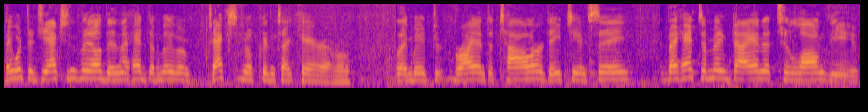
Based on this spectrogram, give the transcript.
They went to Jacksonville, then they had to move them. Jacksonville couldn't take care of them. They moved Brian to Tyler, to ETMC. They had to move Dianna to Longview.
